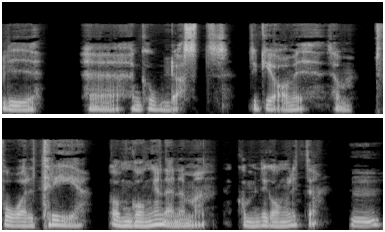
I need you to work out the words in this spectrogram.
bli eh, godast, tycker jag, vid som två eller tre omgången där när man kommer igång lite. Mm.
